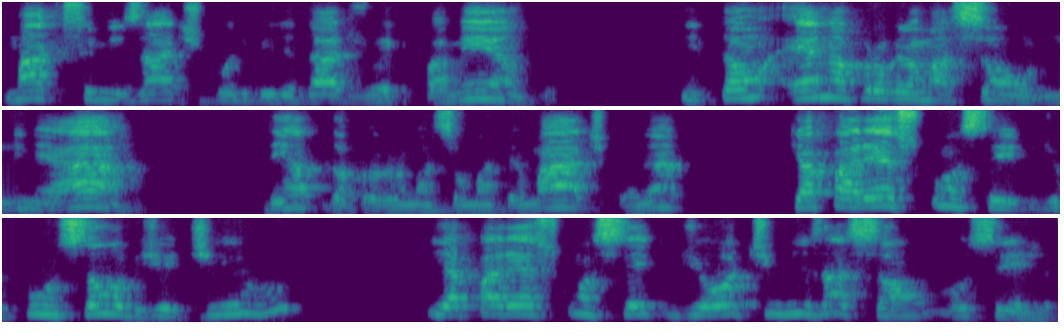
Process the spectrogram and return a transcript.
maximizar a disponibilidade do equipamento. Então, é na programação linear, dentro da programação matemática, né, que aparece o conceito de função objetivo e aparece o conceito de otimização, ou seja,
